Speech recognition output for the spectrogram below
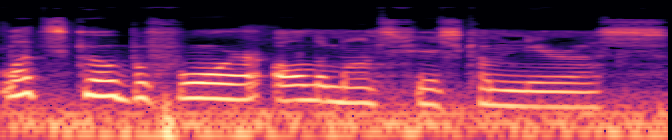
let's go before all the monsters come near us.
